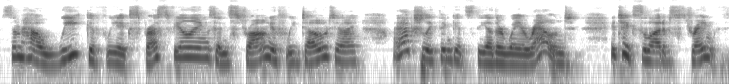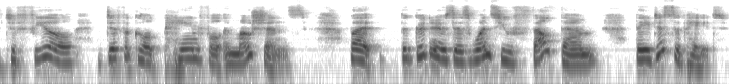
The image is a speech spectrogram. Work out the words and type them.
somehow weak if we express feelings and strong if we don't and I, I actually think it's the other way around. It takes a lot of strength to feel difficult painful emotions. But the good news is once you've felt them they dissipate.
